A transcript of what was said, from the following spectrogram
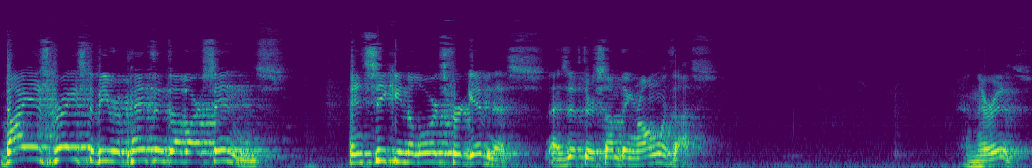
by His grace to be repentant of our sins and seeking the Lord's forgiveness as if there's something wrong with us. And there is.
